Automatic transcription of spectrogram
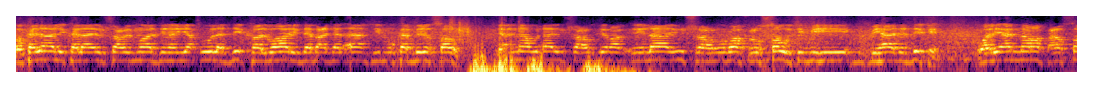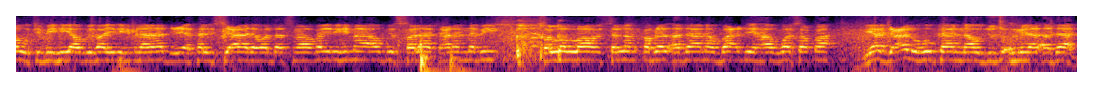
وكذلك لا يشرع المؤذن أن يقول الذكر الوارد بعد الآن في مكبر الصوت لأنه لا يشرع في لا يشرع رفع الصوت به بهذا الذكر ولأن رفع الصوت به أو بغيره من الأدعية كالاستعاذة والبسمة وغيرهما أو بالصلاة على النبي صلى الله عليه وسلم قبل الأذان أو بعدها أو وسطه يجعله كأنه جزء من الأذان.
